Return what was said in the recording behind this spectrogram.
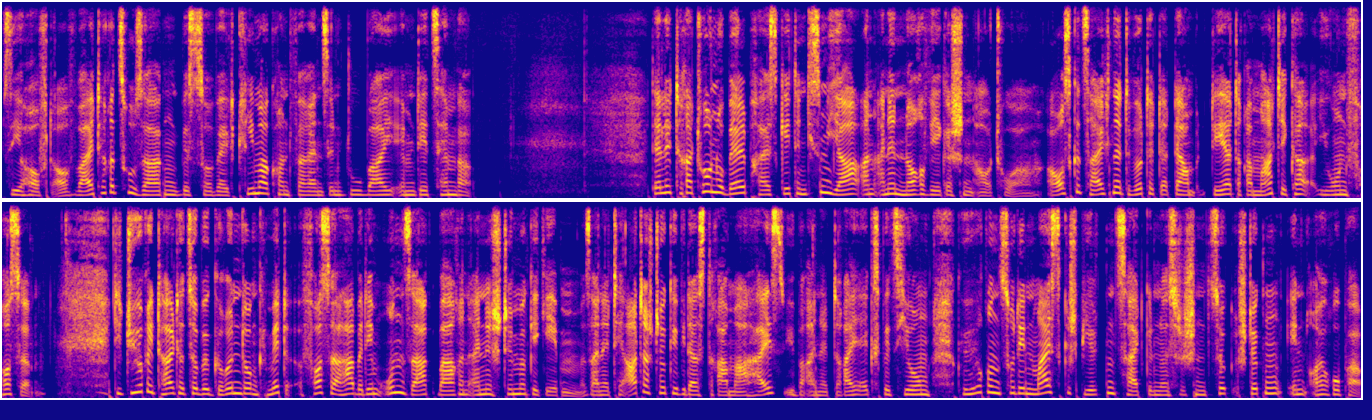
Sie hofft auf weitere Zusagen bis zur Weltklimakonferenz in Dubai im Dezember. Der Literaturnobelpreis geht in diesem Jahr an einen norwegischen Autor. Ausgezeichnet wird der, der Dramatiker Jon Fosse. Die Jury teilte zur Begründung mit, Fosse habe dem Unsagbaren eine Stimme gegeben. Seine Theaterstücke wie das Drama Heiß über eine Dreiecksbeziehung gehören zu den meistgespielten zeitgenössischen Stücken in Europa.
